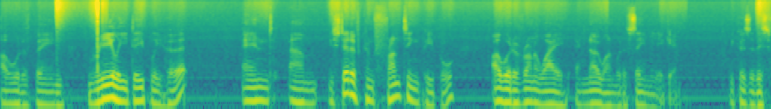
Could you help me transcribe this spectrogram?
I would have been really deeply hurt. And um, instead of confronting people, I would have run away and no one would have seen me again because of this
